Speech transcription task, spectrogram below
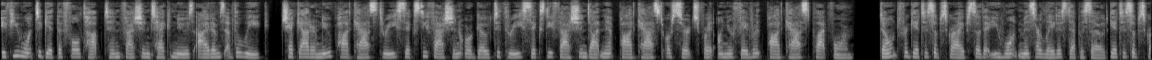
If you want to get the full top 10 fashion tech news items of the week, check out our new podcast 360 Fashion or go to 360fashion.net podcast or search for it on your favorite podcast platform. Don't forget to subscribe so that you won't miss our latest episode. Get to subscribe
